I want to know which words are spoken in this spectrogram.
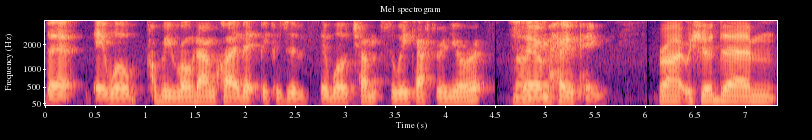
But it will probably roll down quite a bit because of the World Champs the week after in Europe. So I'm hoping. Right, we should. Um,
